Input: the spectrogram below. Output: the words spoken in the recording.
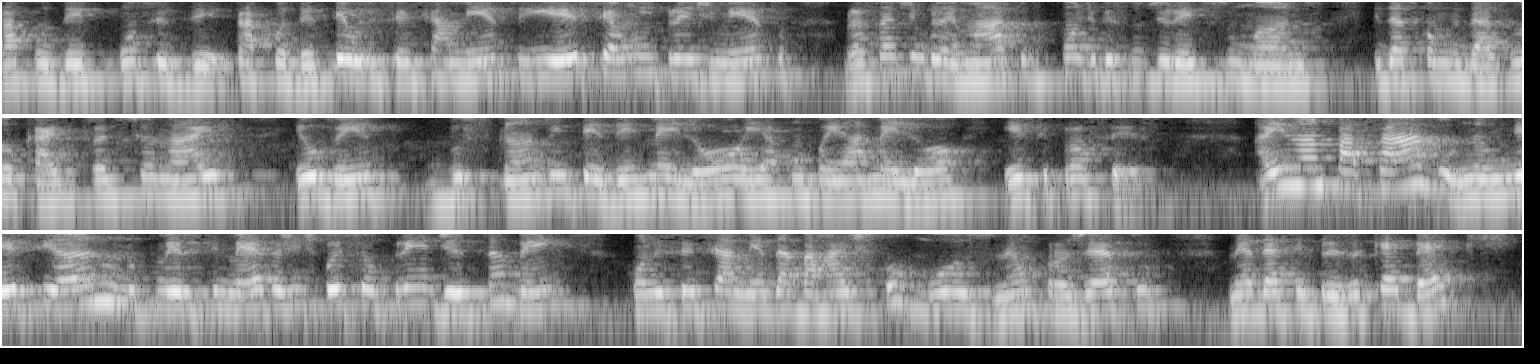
para poder conceder, para poder ter o licenciamento, e esse é um empreendimento bastante emblemático do ponto de vista dos direitos humanos e das comunidades locais e tradicionais. Eu venho buscando entender melhor e acompanhar melhor esse processo. Aí, no ano passado, nesse ano, no primeiro semestre, a gente foi surpreendido também com o licenciamento da barragem Formoso, né, um projeto né, dessa empresa Quebec,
